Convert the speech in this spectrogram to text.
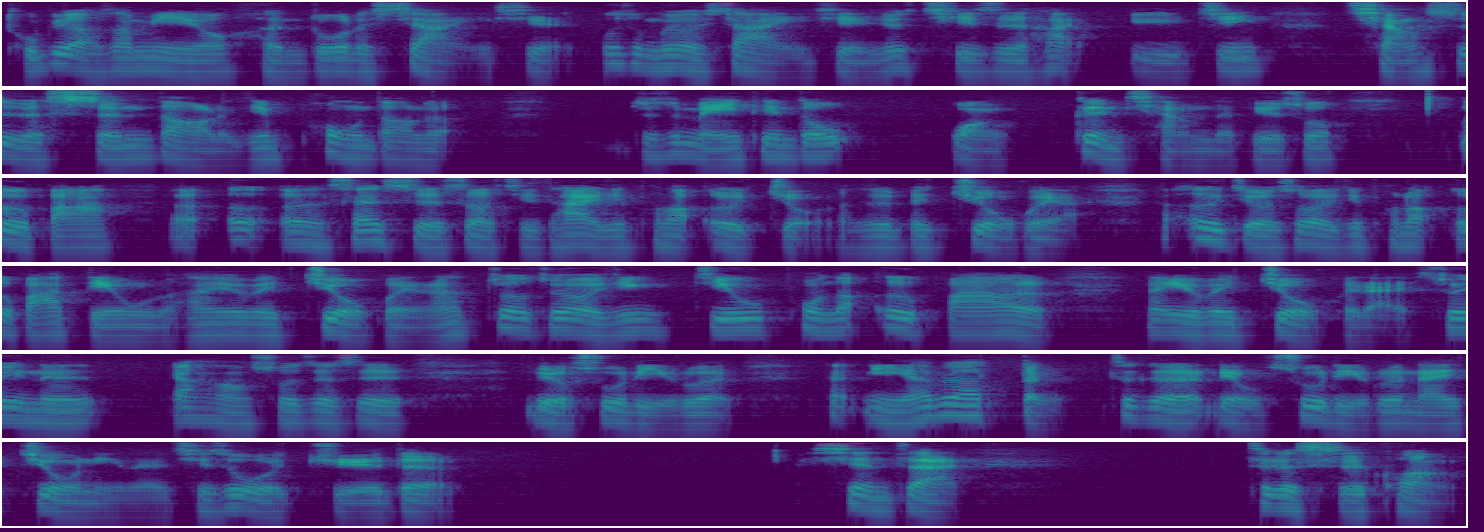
图表上面有很多的下影线。为什么有下影线？就其实它已经强势的升到了，已经碰到了，就是每一天都往更强的，比如说二八呃二二三十的时候，其实它已经碰到二九了，是被救回来。二九的时候已经碰到二八点五了，它又被救回来，然后最最后已经几乎碰到二八二，那又被救回来。所以呢，央行说这是。柳树理论，那你要不要等这个柳树理论来救你呢？其实我觉得现在这个实况，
